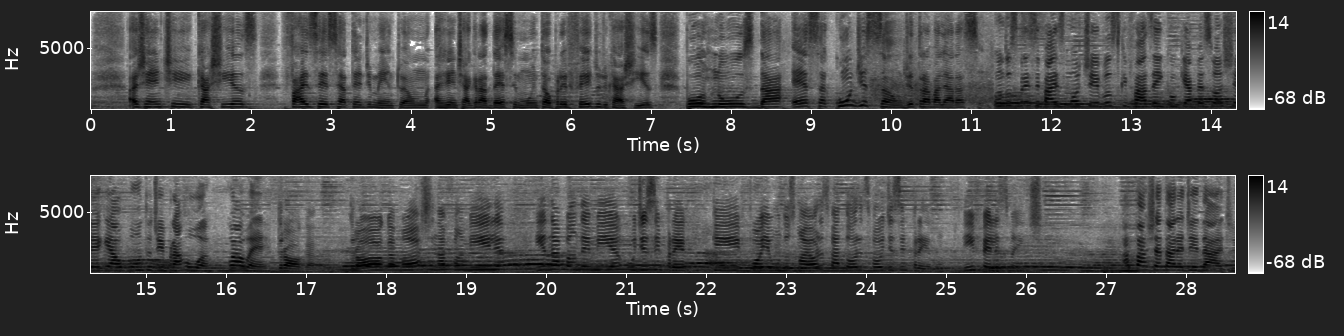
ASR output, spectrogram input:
a gente, Caxias, faz esse atendimento. É um, a gente agradece muito ao prefeito de Caxias por nos dar essa condição de trabalhar assim. Um dos principais motivos que fazem com que a pessoa chegue ao ponto de ir para a rua, qual é? Droga. Droga, morte na família e na pandemia o desemprego, que foi um dos maiores fatores, foi o desemprego, infelizmente. A faixa etária de idade?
